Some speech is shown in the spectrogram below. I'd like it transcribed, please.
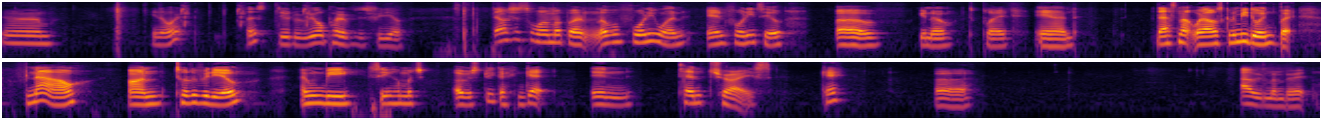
Um, you know what? Let's do the real part of this video. That was just a warm up on level 41 and 42 of, you know, to play. And that's not what I was going to be doing. But for now, on to the video, I'm going to be seeing how much of a streak I can get in 10 tries. Okay? Uh, I'll remember it.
